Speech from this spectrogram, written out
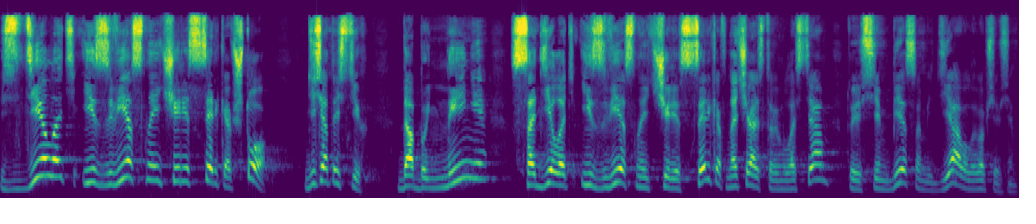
Сделать известной через церковь что? Десятый стих. «Дабы ныне соделать известной через церковь начальством и властям, то есть всем бесам и дьяволу и вообще всем,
